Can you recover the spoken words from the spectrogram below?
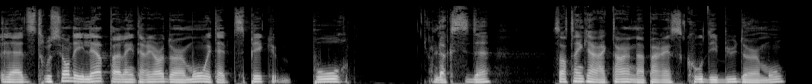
La, distribution des lettres à l'intérieur d'un mot est atypique pour l'Occident. Certains caractères n'apparaissent qu'au début d'un mot,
